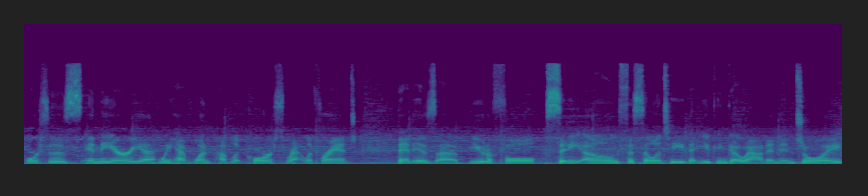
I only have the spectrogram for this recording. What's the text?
courses in the area. We have one public course, Ratliff Ranch, that is a beautiful city-owned facility that you can go out and enjoy.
